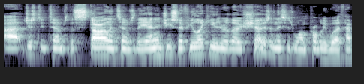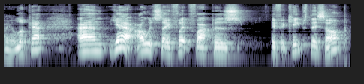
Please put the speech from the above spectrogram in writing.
uh, just in terms of the style, in terms of the energy. So if you like either of those shows, and this is one probably worth having a look at. And yeah, I would say Flip Flappers, if it keeps this up,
